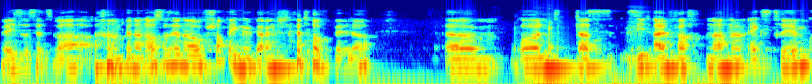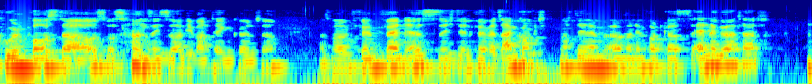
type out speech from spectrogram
welches das jetzt war, und bin dann aus Versehen auf Shopping gegangen, statt auf Bilder. Ähm, und das sieht einfach nach einem extrem coolen Poster aus, was man sich so an die Wand hängen könnte. Was man ein Filmfan ist, sich den Film jetzt anguckt, nachdem äh, man den Podcast zu Ende gehört hat,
